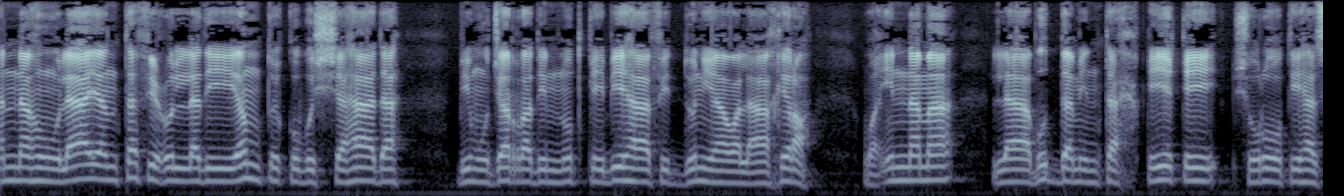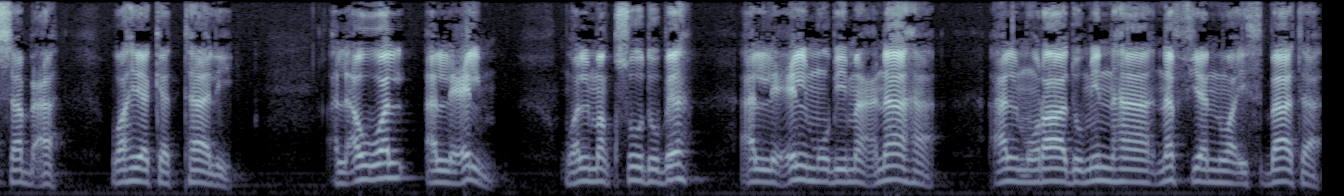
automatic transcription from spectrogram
أنه لا ينتفع الذي ينطق بالشهادة بمجرد النطق بها في الدنيا والآخرة وإنما لا بد من تحقيق شروطها السبعة وهي كالتالي الأول العلم. والمقصود به العلم بمعناها المراد منها نفيا وإثباتا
